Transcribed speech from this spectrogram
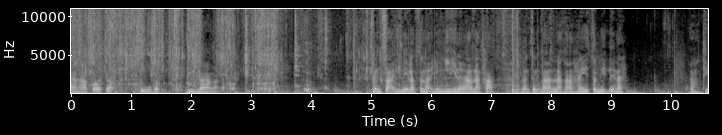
นะคะ ก็จะดูแบบดีมากอะ จนใสในลักษณะอย่างนี้แล้วนะคะ หลังจากนั้นนะคะให้สนิทเลยนะอะที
